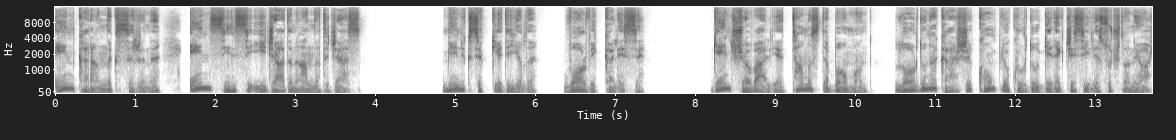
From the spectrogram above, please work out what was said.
en karanlık sırrını, en sinsi icadını anlatacağız. 1047 yılı, Warwick Kalesi. Genç şövalye Thomas de Beaumont, Lord'una karşı komplo kurduğu gerekçesiyle suçlanıyor.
